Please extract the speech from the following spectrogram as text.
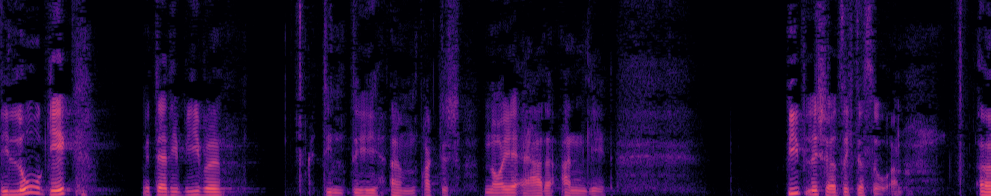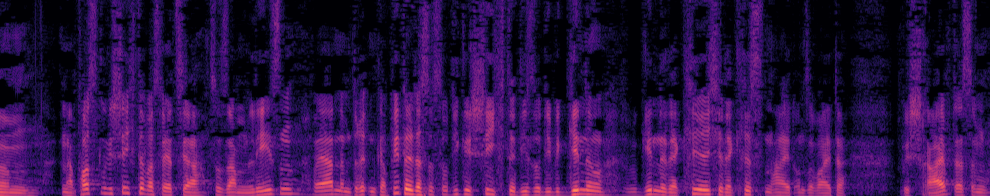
die Logik, mit der die Bibel die, die ähm, praktisch neue Erde angeht. Biblisch hört sich das so an. Ähm, in Apostelgeschichte, was wir jetzt ja zusammen lesen werden, im dritten Kapitel, das ist so die Geschichte, die so die Beginne, Beginne der Kirche, der Christenheit und so weiter beschreibt. Das im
